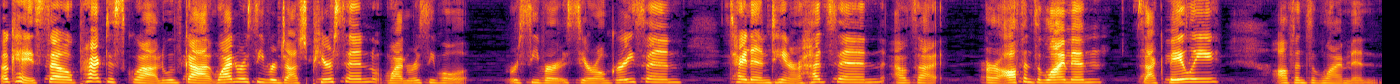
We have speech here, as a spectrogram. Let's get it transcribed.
Okay, so practice squad. We've got wide receiver Josh Pearson, wide receiver receiver Cyril Grayson, tight end Tanner Hudson, outside or offensive lineman Zach Bailey, offensive lineman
